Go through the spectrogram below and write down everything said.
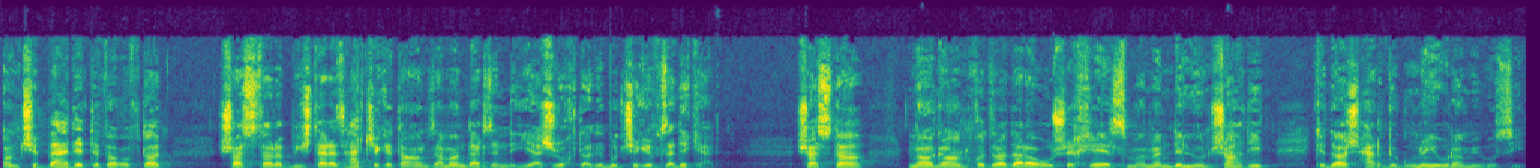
آنچه بعد اتفاق افتاد شاستا را بیشتر از هر چه که تا آن زمان در زندگیش رخ داده بود شگفت زده کرد. شاستا ناگهان خود را در آغوش خرس مانند لونشاه دید که داشت هر دو گونه او را میبوسید.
